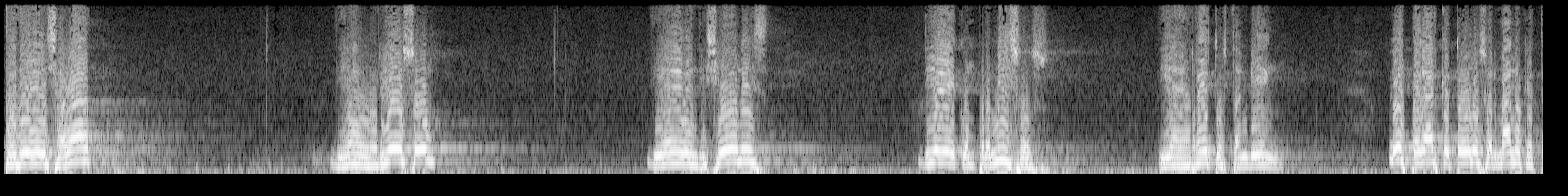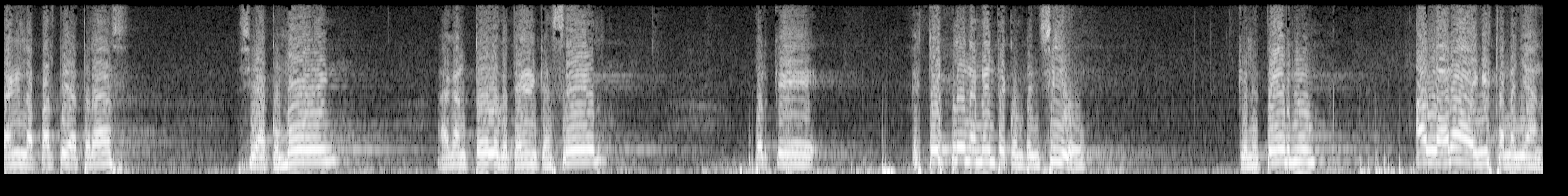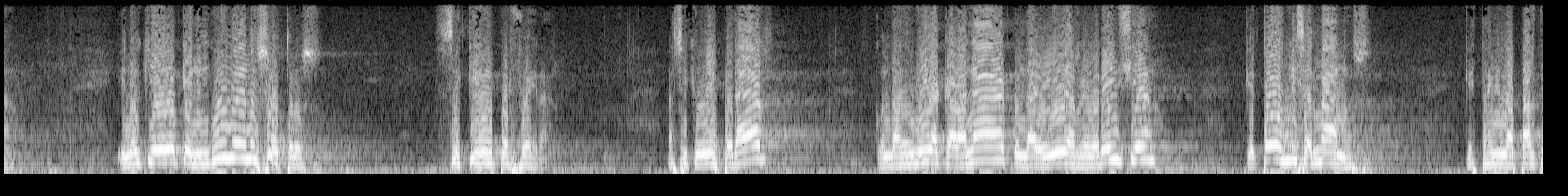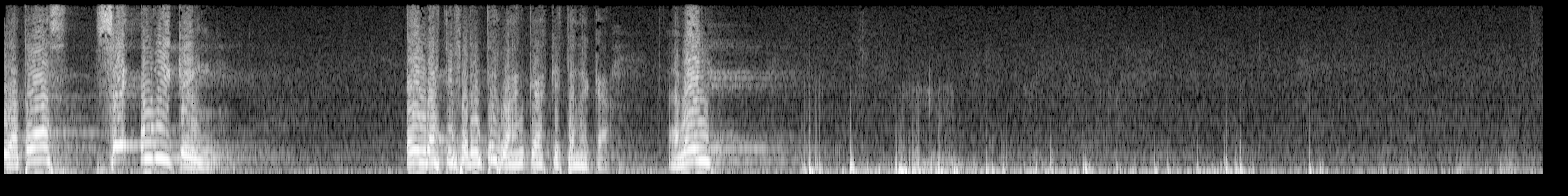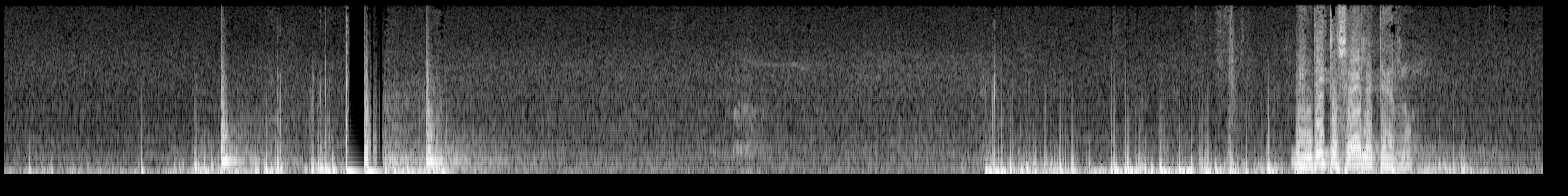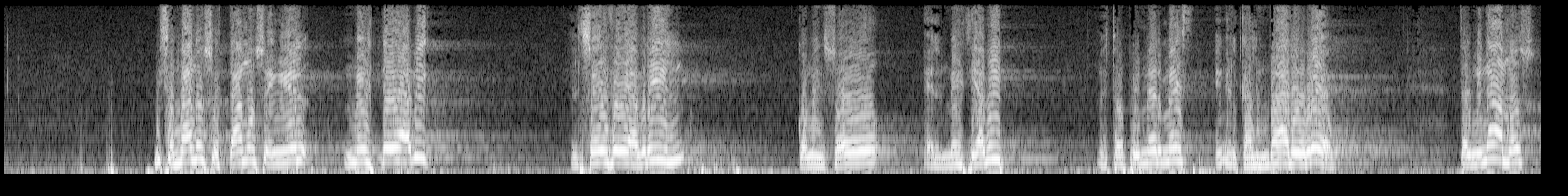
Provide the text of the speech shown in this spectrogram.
Este día de Shabbat, día glorioso, día de bendiciones, día de compromisos, día de retos también. Voy a esperar que todos los hermanos que están en la parte de atrás se acomoden, hagan todo lo que tengan que hacer, porque estoy plenamente convencido que el Eterno hablará en esta mañana. Y no quiero que ninguno de nosotros se quede por fuera. Así que voy a esperar con la debida cabaná, con la debida reverencia, que todos mis hermanos que están en la parte de atrás se ubiquen en las diferentes bancas que están acá. Amén. Bendito sea el Eterno. Mis hermanos, estamos en el mes de David. El 6 de abril comenzó el mes de David, nuestro primer mes en el calendario hebreo. Terminamos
